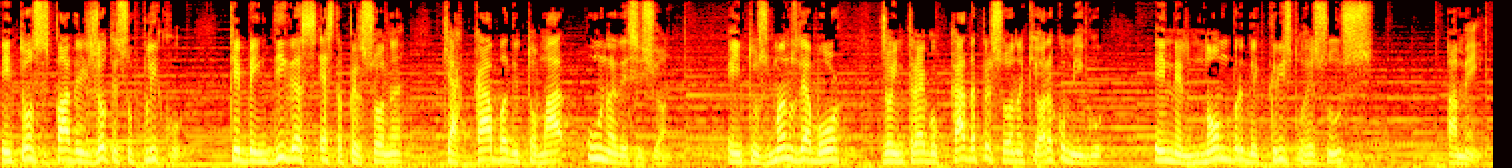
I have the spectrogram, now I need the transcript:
Então, Padre, eu te suplico que bendigas esta pessoa que acaba de tomar uma decisão. Em tus manos de amor, eu entrego cada pessoa que ora comigo, em nome de Cristo Jesus. Amém.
